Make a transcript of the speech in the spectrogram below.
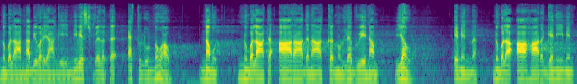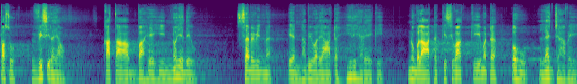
නුබලා නබිවරයාගේ නිවෙස්වෙලට ඇතුළු නොවව්. නමුත් නුබලාට ආරාධනා කරනු ලැබුවේ නම් යව්. එමෙන්ම නුබලා ආහාර ගැනීමෙන් පසු විසිරයව්. කතා බහෙහි නොයෙදෙව්. සැබවින්ම එය නබිවරයාට හිරිහැරයකි නුබලාට කිසිවක් කීමට ඔහු ලැජ්ජාවෙයි.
